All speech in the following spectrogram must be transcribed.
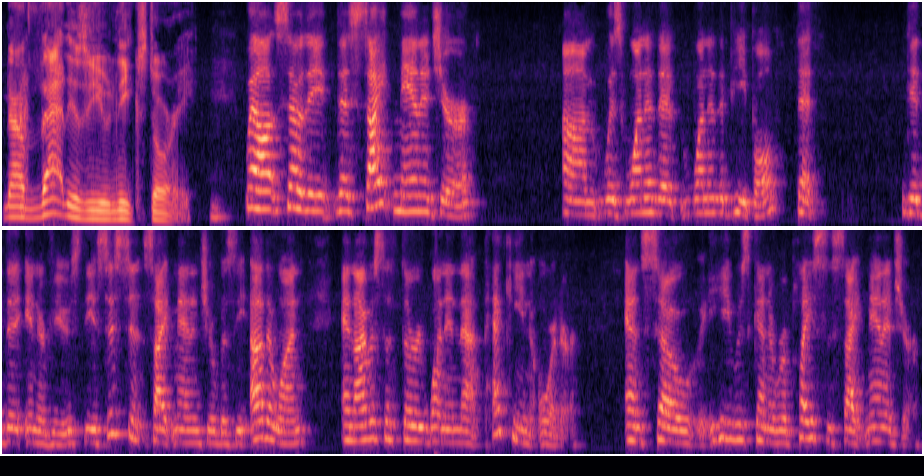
Now that is a unique story. Well, so the the site manager um, was one of the one of the people that did the interviews. The assistant site manager was the other one, and I was the third one in that pecking order. And so he was going to replace the site manager,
